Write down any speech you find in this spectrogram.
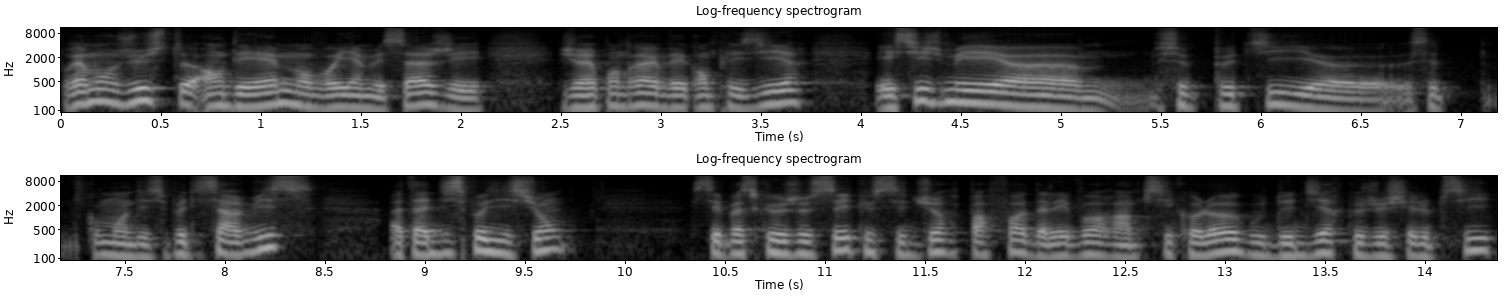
Vraiment juste en DM, envoyer un message et je répondrai avec grand plaisir. Et si je mets ce petit, comment on ce petit service à ta disposition, c'est parce que je sais que c'est dur parfois d'aller voir un psychologue ou de dire que je vais chez le psy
